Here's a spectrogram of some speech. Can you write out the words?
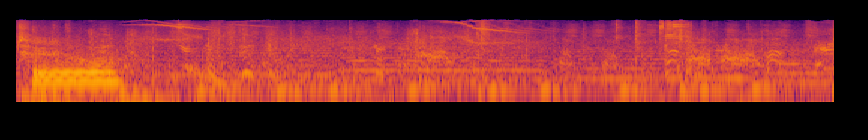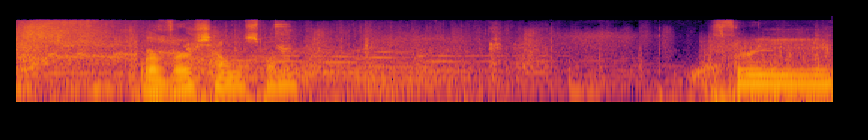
Two. Reverse helm splitter. Three.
